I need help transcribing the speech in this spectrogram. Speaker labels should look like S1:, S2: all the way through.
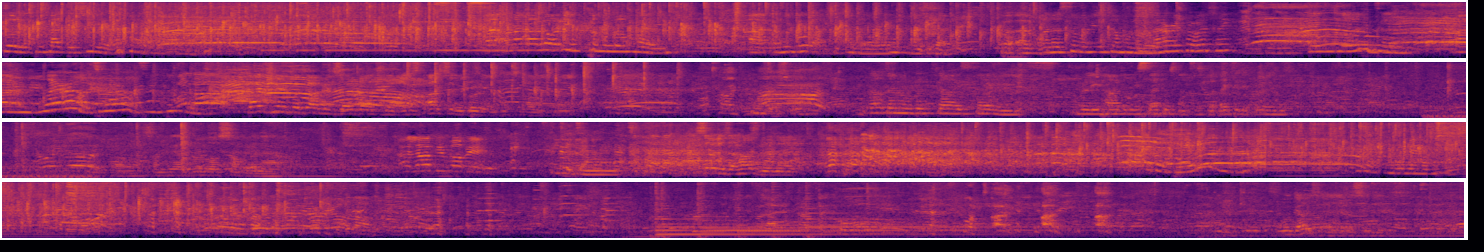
S1: You're the we've had this year. Uh, and a lot of you have come a long way. Uh, and we've all actually come a long way, haven't we, today? But um, I know some of you come from America, I think, England, and um, where else? Where else have you come from?
S2: Thank you for coming so much. It was absolutely brilliant. Thanks so much.
S1: Well done all the guys sailing. It's really hard in these circumstances, but they did it really well.
S3: Oh, something a little more somber now.
S4: I love you, Bobby.
S1: Thank you, darling.
S2: So does her husband, mate.
S1: It's okay. we don't know. I don't know the nonsense.
S2: We'll go to it.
